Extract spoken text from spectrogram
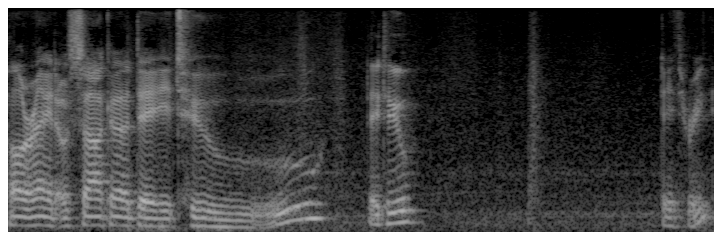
All right, Osaka day two. Day two? Day three?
